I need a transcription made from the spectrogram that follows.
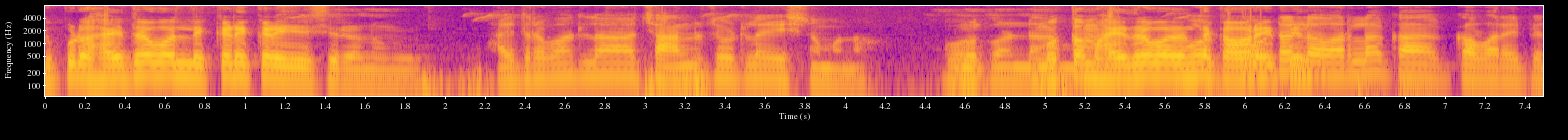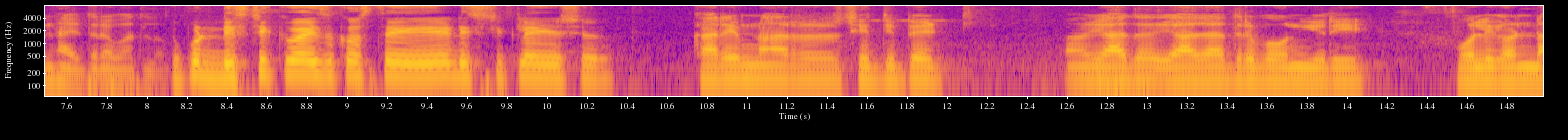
ఇప్పుడు హైదరాబాద్లో ఎక్కడెక్కడ చేసిరన్న మీరు? హైదరాబాద్లో చాలా చోట్ల చేసినాం అన్న. గోల్కొండ. మొత్తం హైదరాబాద్ అంతా కవర్ అయిపోయింది? ఓవర్లో కవర్ అయిపోయింది హైదరాబాద్లో. ఇప్పుడు డిస్ట్రిక్ట్ వైజ్కి వస్తే ఏ డిస్ట్రిక్ట్లో చేశారు కరీంనగర్ సిద్దిపేట్ యాద యాదాద్రి భువనగిరి ఒలిగొండ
